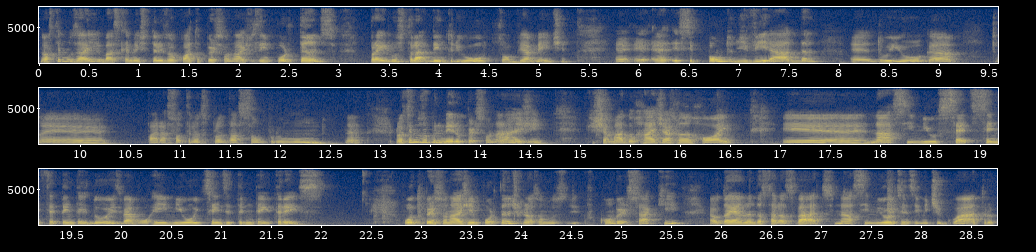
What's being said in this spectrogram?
Nós temos aí basicamente três ou quatro personagens importantes para ilustrar, dentre outros, obviamente, é, é, é, esse ponto de virada do yoga para a sua transplantação para o mundo. Né? Nós temos o primeiro personagem, chamado Rajahan Roy, é, nasce em 1772, vai morrer em 1833. Outro personagem importante que nós vamos conversar aqui é o Dayananda Sarasvati, nasce em 1824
